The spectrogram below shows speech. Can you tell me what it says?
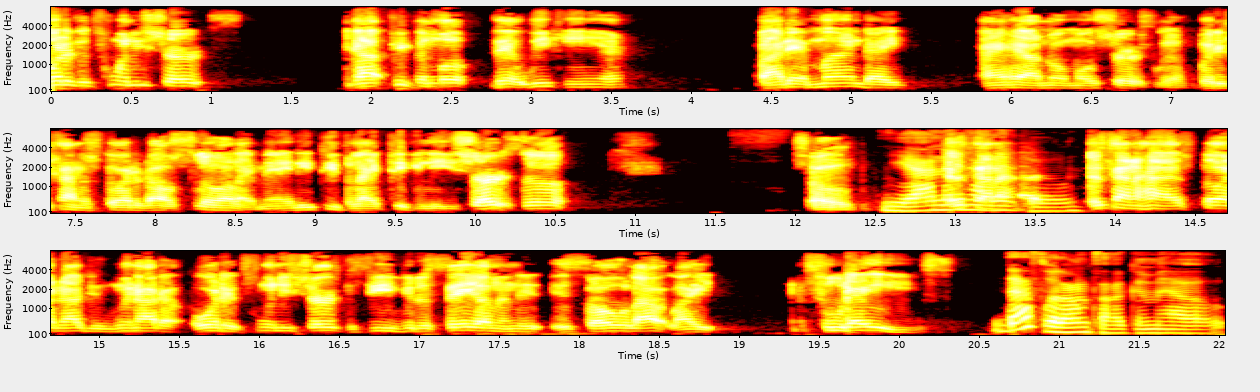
Ordered the 20 shirts. got picked them up that weekend. By that Monday, I ain't have no more shirts left. But it kind of started off slow. i Like, man, these people like picking these shirts up. So yeah, I know that's how kind that of that's kind of how it started. I just went out and ordered twenty shirts to see if it'll sell, and it, it sold out like in two days. That's what I'm talking about.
